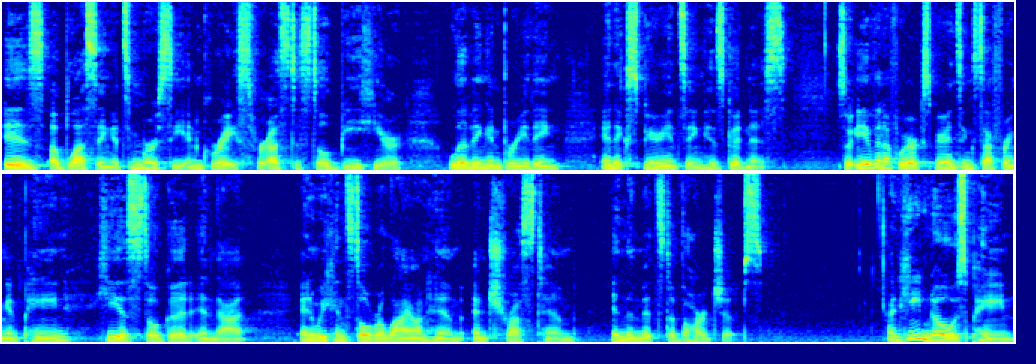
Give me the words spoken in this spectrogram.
is a blessing. It's mercy and grace for us to still be here, living and breathing and experiencing His goodness. So even if we're experiencing suffering and pain, He is still good in that, and we can still rely on Him and trust Him in the midst of the hardships. And He knows pain.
